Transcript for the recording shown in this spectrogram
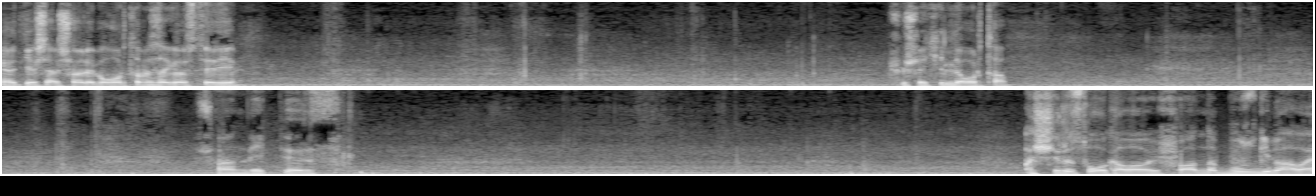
Evet gençler şöyle bir ortamı size göstereyim. Şu şekilde ortam. Şu an bekliyoruz. Aşırı soğuk hava. Şu anda buz gibi hava.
